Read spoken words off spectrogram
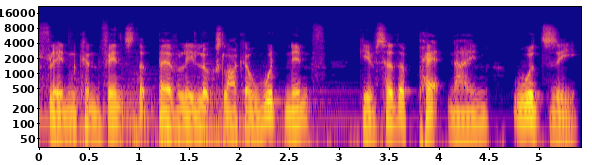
Flynn, convinced that Beverly looks like a wood nymph, gives her the pet name Woodsy.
